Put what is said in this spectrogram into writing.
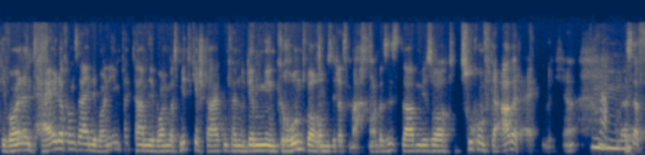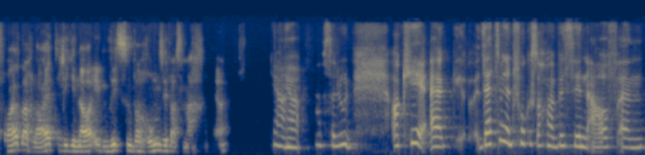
die wollen ein Teil davon sein, die wollen Impact haben, die wollen was mitgestalten können und die haben einen Grund, warum sie das machen. Und das ist, glauben wir, so auch die Zukunft der Arbeit eigentlich. Ja. Mhm. Das erfordert auch Leute, die genau eben wissen, warum sie was machen. Ja. Ja, ja, absolut. Okay, äh, setzen wir den Fokus noch mal ein bisschen auf ähm,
